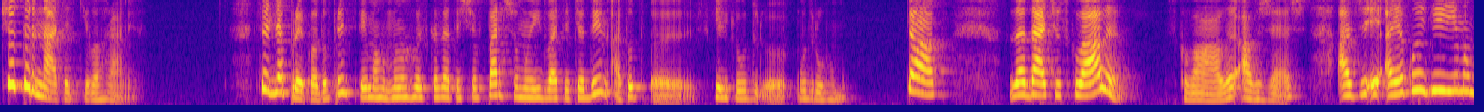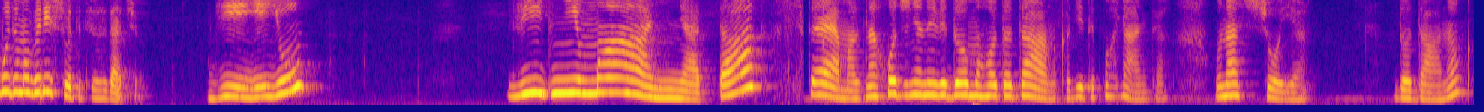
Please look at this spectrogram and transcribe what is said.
14 кілограмів. Це для прикладу. В принципі, ми могли сказати, що в першому і 21, а тут е, скільки у, у другому. Так. Задачу склали? Склали, а вже ж. Адже, а якою дією ми будемо вирішувати цю задачу? Дією віднімання, так? Тема знаходження невідомого доданка. Діти, погляньте. У нас що є? Доданок,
